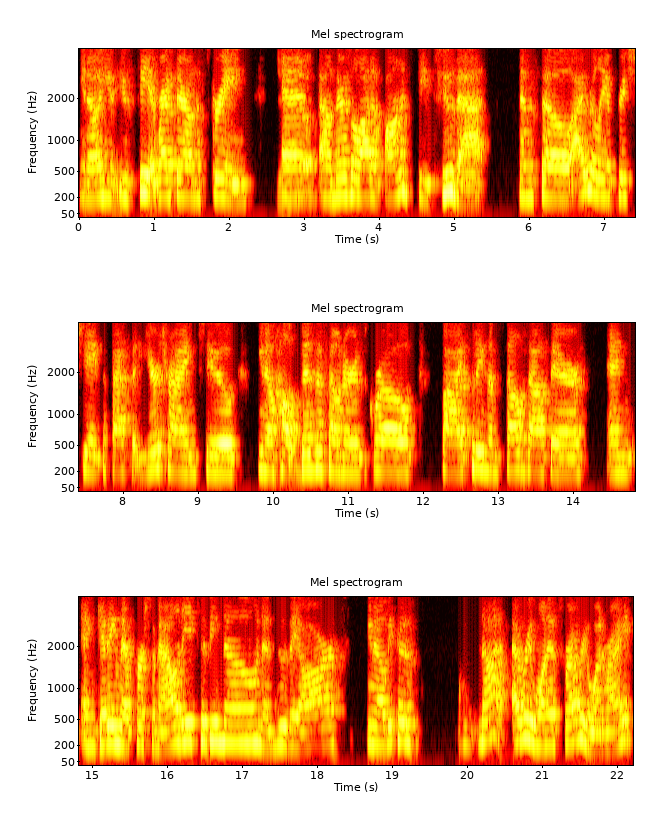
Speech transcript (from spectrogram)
You know, you you see it right there on the screen, yeah. and um, there's a lot of honesty to that. And so I really appreciate the fact that you're trying to, you know, help business owners grow by putting themselves out there and and getting their personality to be known and who they are you know because not everyone is for everyone right?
